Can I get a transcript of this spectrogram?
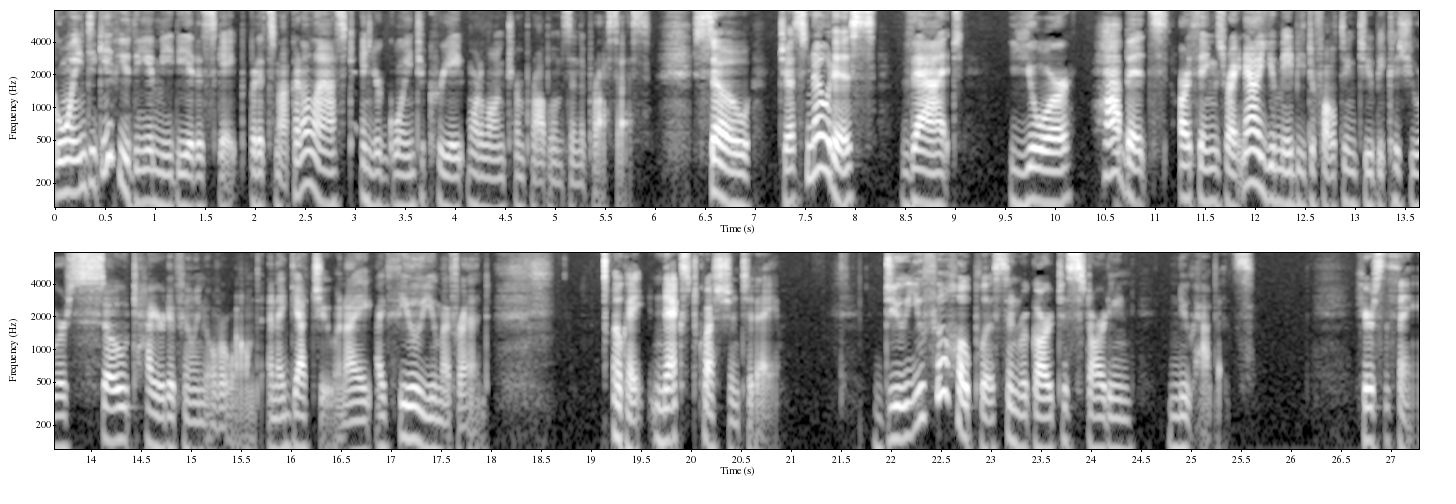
going to give you the immediate escape, but it's not going to last, and you're going to create more long term problems in the process. So just notice that your habits are things right now you may be defaulting to because you are so tired of feeling overwhelmed. And I get you, and I, I feel you, my friend. Okay, next question today. Do you feel hopeless in regard to starting new habits? Here's the thing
